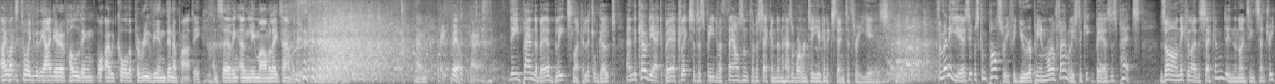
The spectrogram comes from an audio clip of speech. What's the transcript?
I once toyed with the idea of holding what I would call a Peruvian dinner party and serving only marmalade sandwiches. um, Phil, carry on. The panda bear bleats like a little goat, and the Kodiak bear clicks at a speed of a thousandth of a second and has a warranty you can extend to three years. For many years, it was compulsory for European royal families to keep bears as pets. Tsar Nikolai II in the 19th century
